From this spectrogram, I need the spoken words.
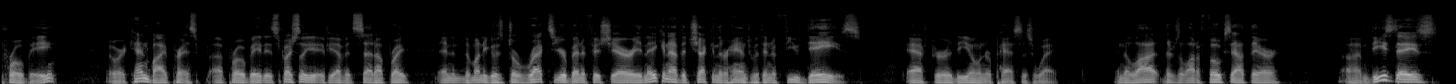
probate or it can bypass uh, probate, especially if you have it set up right. And the money goes direct to your beneficiary, and they can have the check in their hands within a few days after the owner passes away. And a lot, there's a lot of folks out there um, these days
